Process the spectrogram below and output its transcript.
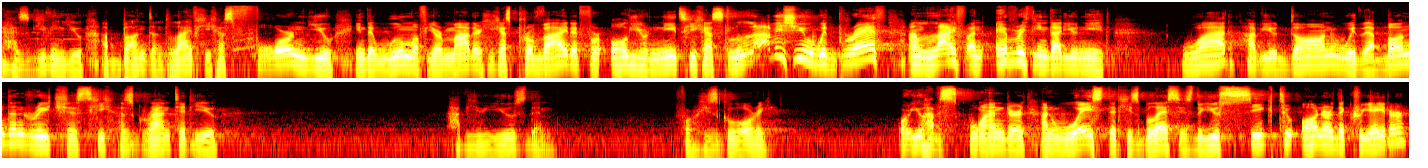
has given you abundant life. He has formed you in the womb of your mother. He has provided for all your needs. He has lavished you with breath and life and everything that you need. What have you done with the abundant riches He has granted you? Have you used them for His glory? Or you have squandered and wasted His blessings? Do you seek to honor the Creator?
